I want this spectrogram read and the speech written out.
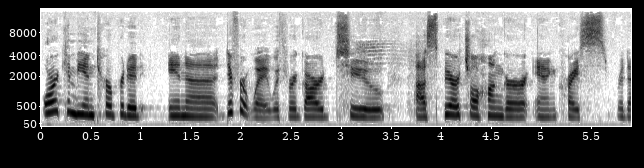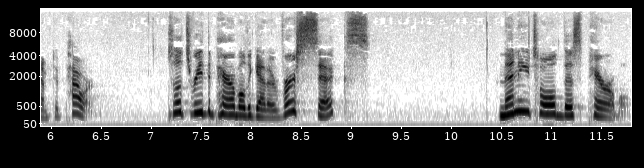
or it can be interpreted in a different way with regard to uh, spiritual hunger and Christ's redemptive power. So let's read the parable together. Verse 6 Then he told this parable.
